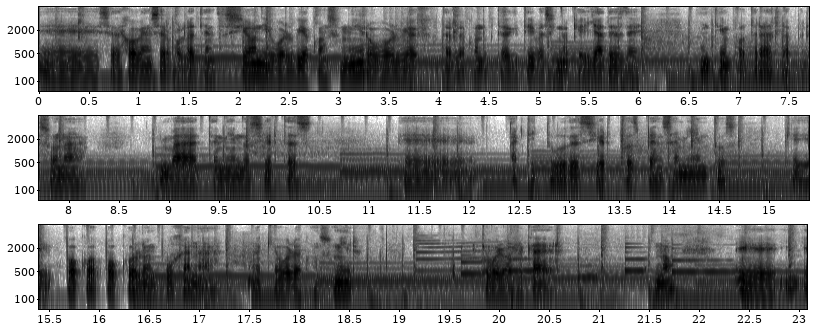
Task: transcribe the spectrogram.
eh, se dejó vencer por la tentación y volvió a consumir o volvió a ejecutar la conducta adictiva, sino que ya desde un tiempo atrás la persona va teniendo ciertas eh, actitudes, ciertos pensamientos que poco a poco lo empujan a, que vuelva a consumir, que vuelva a recaer, ¿no? Eh, y,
